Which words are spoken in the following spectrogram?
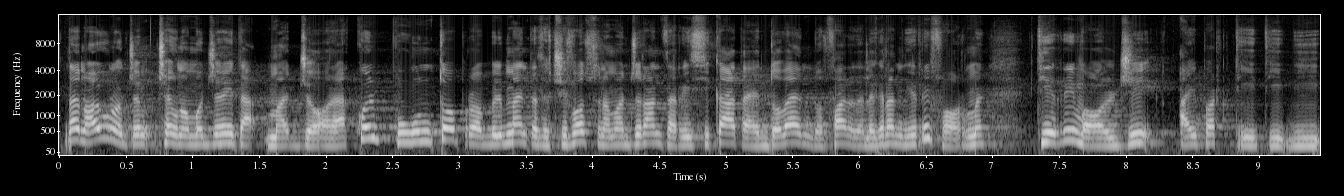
Da noi c'è un'omogeneità maggiore. A quel punto probabilmente se ci fosse una maggioranza risicata e dovendo fare delle grandi riforme ti rivolgi ai partiti di,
